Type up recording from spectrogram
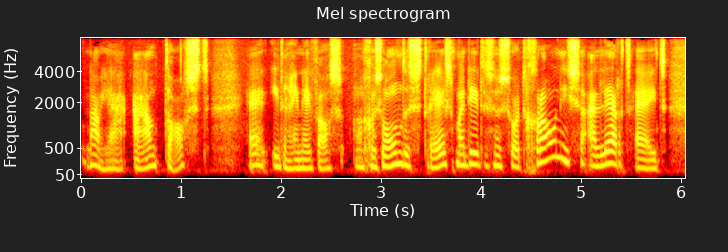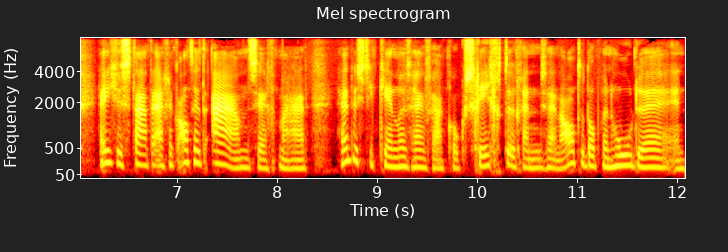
nou ja, aantast. iedereen heeft wel eens een gezonde stress, maar dit is een soort chronische alertheid. je staat eigenlijk altijd aan, zeg maar. dus die kinderen zijn vaak ook schichtig en zijn altijd op hun hoede. En,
